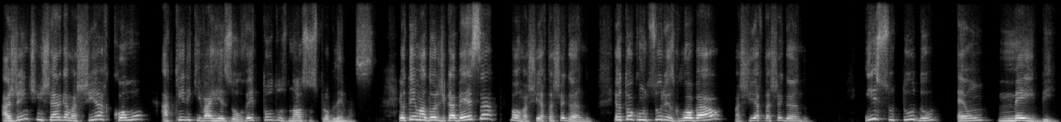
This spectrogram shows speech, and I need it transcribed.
a gente enxerga a Mashiach como aquele que vai resolver todos os nossos problemas. Eu tenho uma dor de cabeça, bom, Mashiach está chegando. Eu estou com um tsures global, Mashiach está chegando. Isso tudo é um maybe.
